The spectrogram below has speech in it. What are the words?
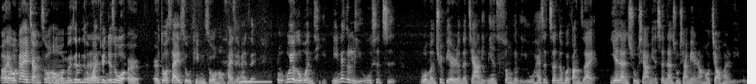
OK，我刚才讲错哈，我们这完全就是我耳。耳朵塞住听错哈，拍谁拍谁。我我有个问题，你那个礼物是指我们去别人的家里面送的礼物，还是真的会放在椰蛋树下面、圣诞树下面，然后交换礼物？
